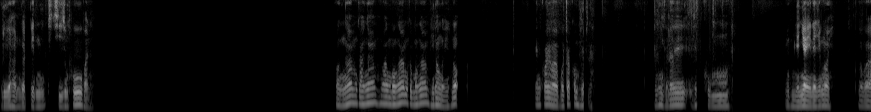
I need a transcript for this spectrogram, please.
เหลือหันก็เป็นสีชมพูป่ะนี่วางงามก็งามวางบ่งามก็บ่งามพี่น้องเลยเนาะแกนก้อยว่าบ่จักความเฮ็ดเลยอันนี่ก็เลยเฮ็ดคุมหลุมใหญ่ๆเนี่ยจังหน่อย เพื่อว่า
